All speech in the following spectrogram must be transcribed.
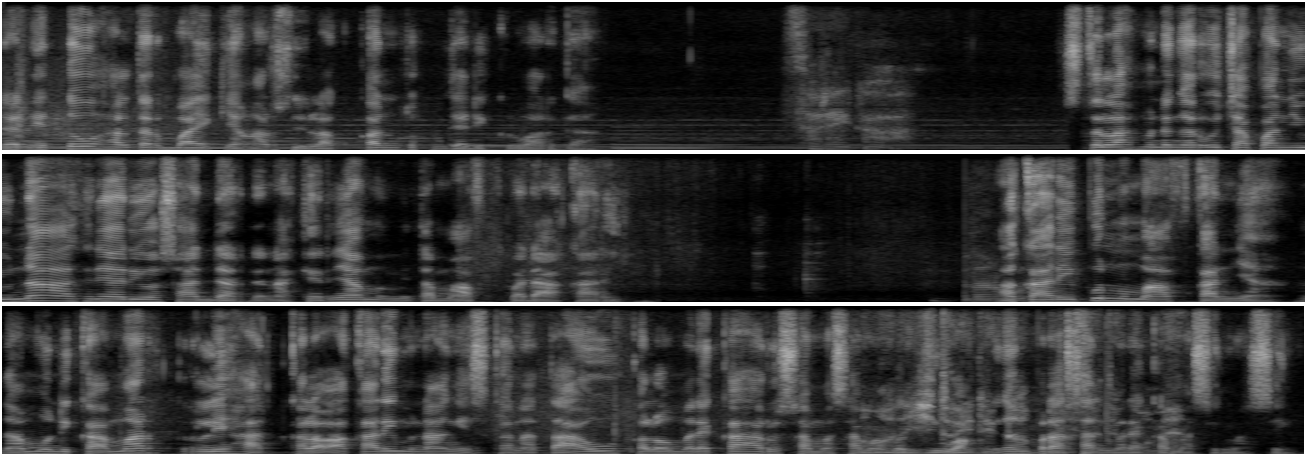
Dan itu hal terbaik yang harus dilakukan untuk menjadi keluarga. Setelah mendengar ucapan Yuna, akhirnya Rio sadar dan akhirnya meminta maaf kepada Akari. Akari pun memaafkannya, namun di kamar terlihat kalau Akari menangis karena tahu kalau mereka harus sama-sama berjuang dengan perasaan mereka masing-masing.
